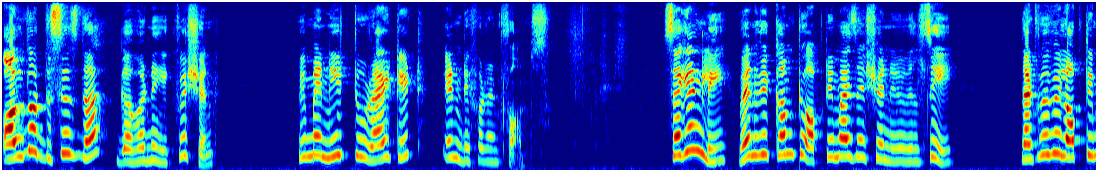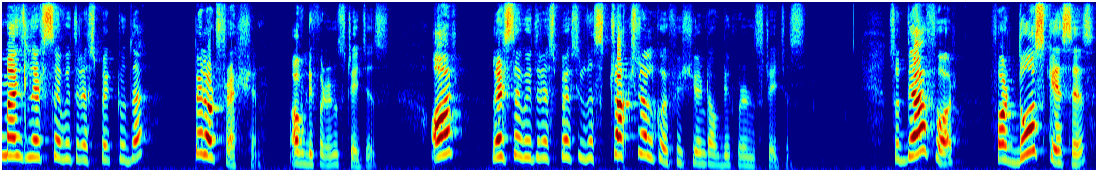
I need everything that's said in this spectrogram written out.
although this is the governing equation, we may need to write it in different forms. Secondly, when we come to optimization, we will see that we will optimize let us say with respect to the payload fraction of different stages or let us say with respect to the structural coefficient of different stages. So, therefore, for those cases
